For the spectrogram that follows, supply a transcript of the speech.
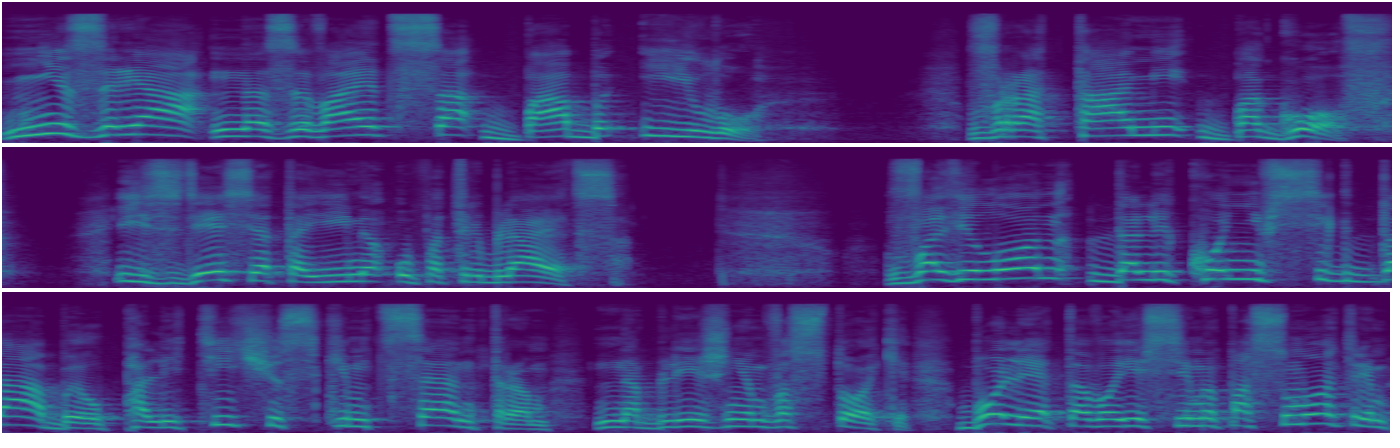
не зря называется Баб-Илу, вратами богов. И здесь это имя употребляется. Вавилон далеко не всегда был политическим центром на Ближнем Востоке. Более того, если мы посмотрим,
